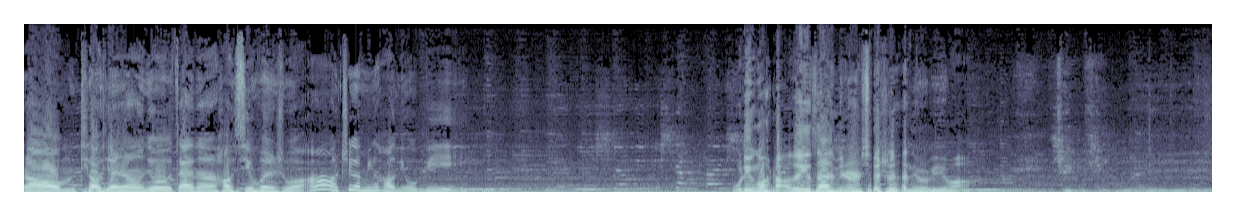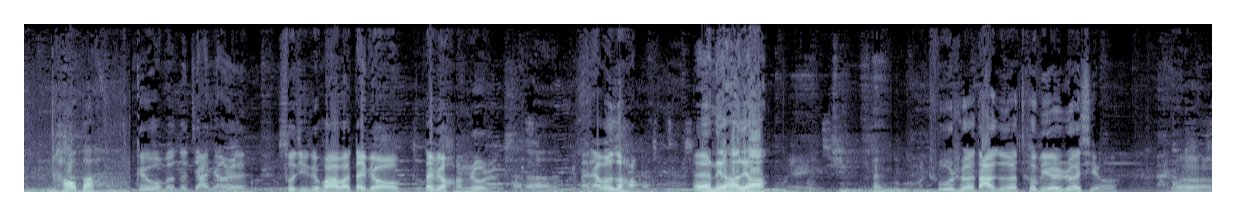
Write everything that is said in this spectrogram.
然后我们挑先生就在那儿好兴奋说：“啊，这个名好牛逼！武林广场这个站名确实很牛逼嘛。好吧，给我们的家乡人说几句话吧，代表代表杭州人，给大家问个好。哎，你好，你好。我们出租车大哥特别热情，呃，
